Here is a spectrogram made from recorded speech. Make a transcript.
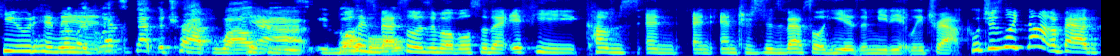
cued him We're in like let's set the trap while Yeah. he's while his vessel is immobile, so that if he comes and and enters his vessel, he is immediately trapped. Which is like not a bad,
